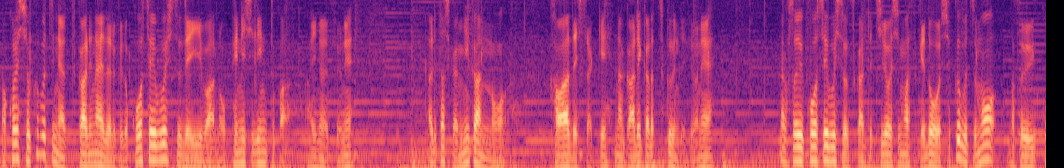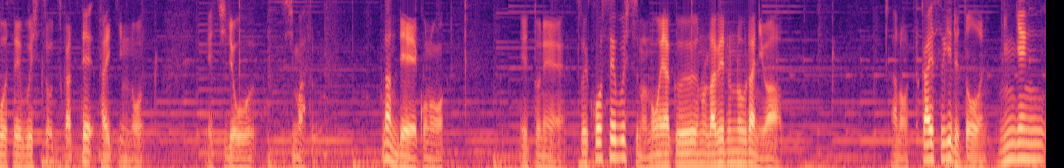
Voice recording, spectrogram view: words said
まあ、これ植物には使われないだろうけど抗生物質で言えばあのペニシリンとかああいうのですよね。あれ確かみかんの皮でしたっけ？なんかあれから作るんですよね。なんかそういう抗生物質を使って治療しますけど植物もそういう抗生物質を使って細菌の治療をします。なんでこのえっとねそういう抗生物質の農薬のラベルの裏にはあの使いすぎると人間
